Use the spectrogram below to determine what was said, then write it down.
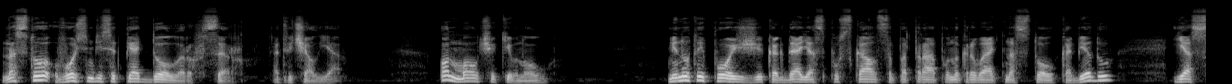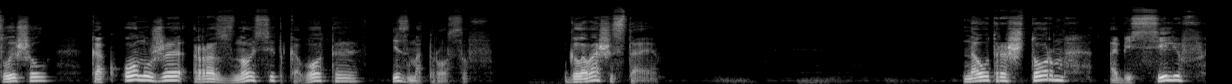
«На сто восемьдесят пять долларов, сэр», — отвечал я. Он молча кивнул. Минутой позже, когда я спускался по трапу накрывать на стол к обеду, я слышал, как он уже разносит кого-то из матросов. Глава шестая. Наутро шторм, обессилев,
